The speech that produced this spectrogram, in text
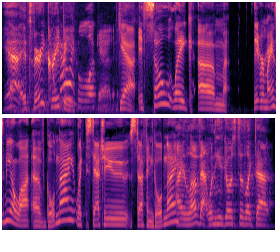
Yeah, it's very creepy. Kinda like look at it. Yeah, it's so like um it reminds me a lot of Goldeneye, like the statue stuff in Goldeneye. I love that when he goes to like that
